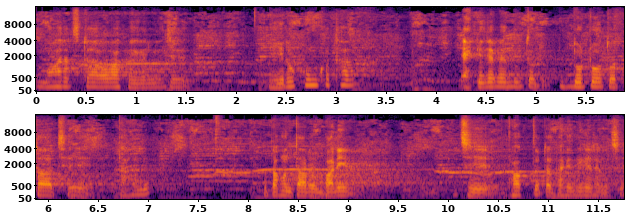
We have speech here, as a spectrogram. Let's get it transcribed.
মহারাজটা অবাক হয়ে গেল যে, এরকম কথা? একই জায়গায় দুটো দুটো তোতা আছে তাহলে? তখন তার বাড়ির যে ভক্তটা তাকে জিজ্ঞাসা করছে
